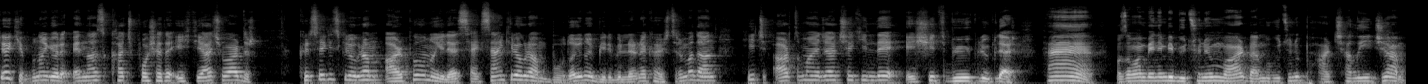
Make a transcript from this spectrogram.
Diyor ki buna göre en az kaç poşete ihtiyaç vardır? 48 kilogram arpa unu ile 80 kilogram buğday unu birbirlerine karıştırmadan hiç artmayacak şekilde eşit büyüklükler. He, o zaman benim bir bütünüm var. Ben bu bütünü parçalayacağım.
